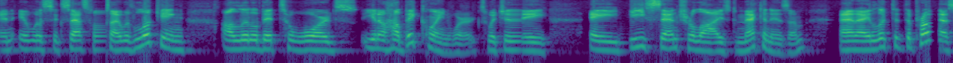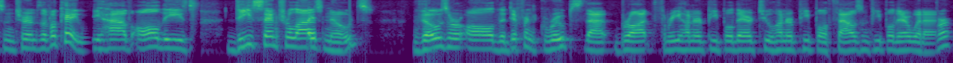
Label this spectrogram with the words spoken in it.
and it was successful. So I was looking a little bit towards you know how Bitcoin works, which is a a decentralized mechanism. And I looked at the process in terms of okay, we have all these decentralized nodes. Those are all the different groups that brought 300 people there, 200 people, 1,000 people there, whatever.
